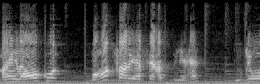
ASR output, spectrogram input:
महिलाओं को बहुत सारे ऐसे हक दिए हैं जो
